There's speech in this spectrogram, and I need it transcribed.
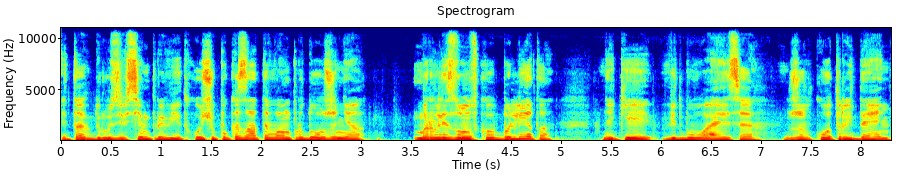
І так, друзі, всім привіт! Хочу показати вам продовження мерлізонського балета, який відбувається вже в котрий день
